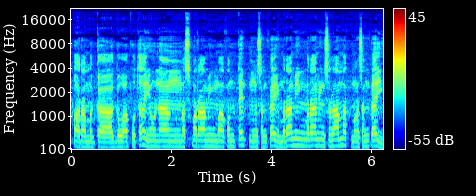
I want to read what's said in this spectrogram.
para magkagawa po tayo ng mas maraming mga content mga sangkay. Maraming maraming salamat mga sangkay.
